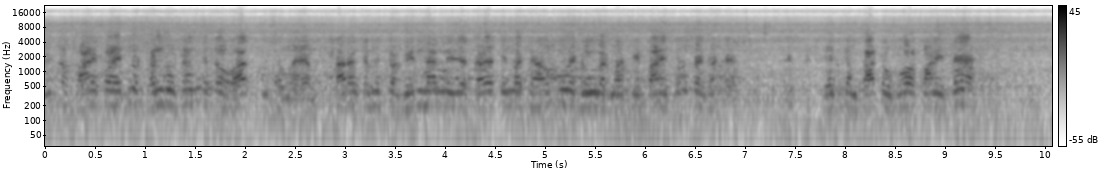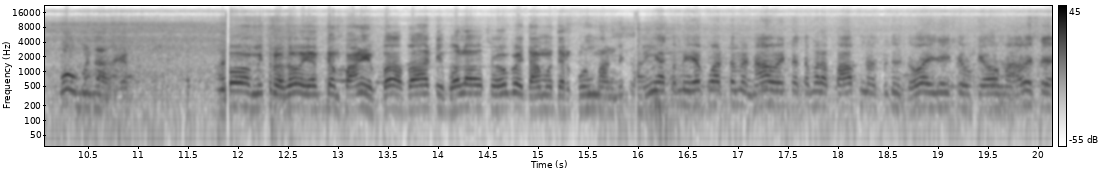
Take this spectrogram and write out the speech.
મિત્રો પાણી પણ એટલું ઠંડુ છે તો વાત પૂછો એમ. કારણ કે મિત્રો ગિરનારની જે તળેટીમાંથી આવતું હોય ડુંગરમાંથી પાણી થોડુંક ઘટે. એકદમ કાટું ગોળ પાણી છે. બહુ મજા આવે એમ. મિત્રો જો એકદમ પાણી બા બહાટી બોલાવો છો ભાઈ, દામોદર કુંડમાં. મિત્રો અહીંયા તમે એકવાર તમે ના હોય એટલે તમારા પાપના બધું ધોવાઈ જાય છે એવું કહેવામાં આવે છે.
